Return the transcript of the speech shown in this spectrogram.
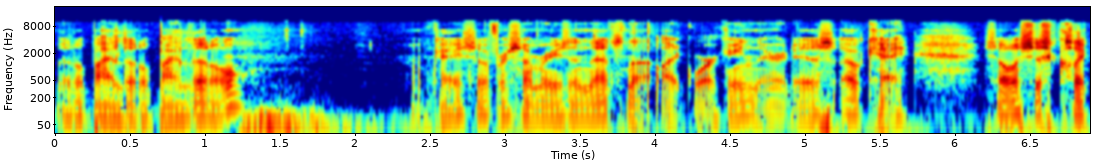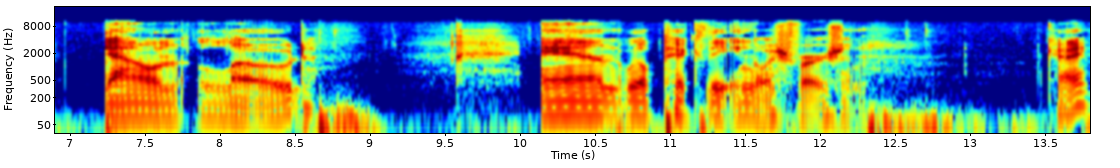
little by little by little Okay, so for some reason that's not like working. There it is. Okay, so let's just click download and we'll pick the English version. Okay,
